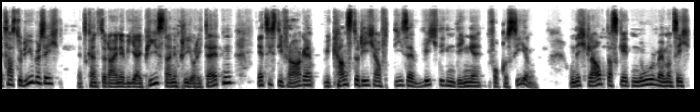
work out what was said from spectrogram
Jetzt hast du die Übersicht, jetzt kennst du deine VIPs, deine Prioritäten. Jetzt ist die Frage, wie kannst du dich auf diese wichtigen Dinge fokussieren? Und ich glaube, das geht nur, wenn man sich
